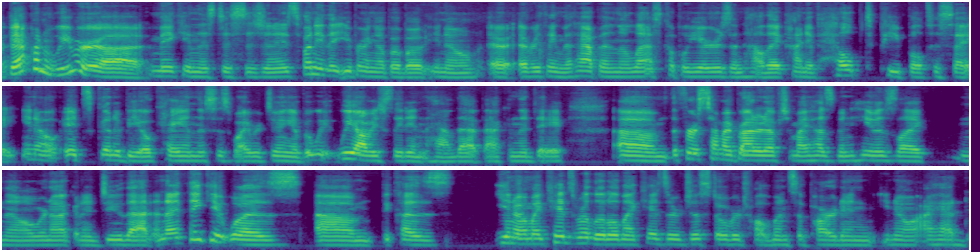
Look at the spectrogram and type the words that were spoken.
back when we were uh, making this decision, it's funny that you bring up about you know everything that happened in the last couple years and how that kind of helped people to say you know it's going to be okay and this is why we're doing it. But we, we obviously didn't have that back in the day. Um, the first time I brought it up to my husband, he was like, "No, we're not going to do that." And I think it was um, because you know my kids were little. My kids are just over twelve months apart, and you know I had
